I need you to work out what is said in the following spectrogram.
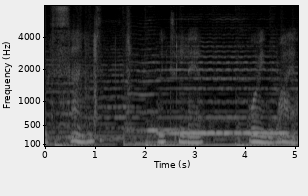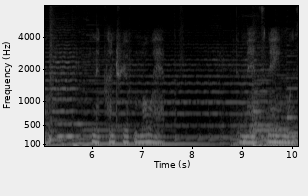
Two sons, went to live for a while in the country of Moab. The man's name was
